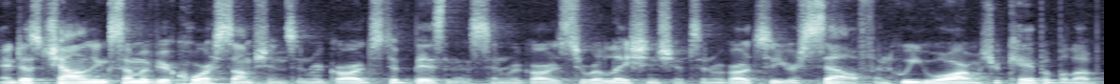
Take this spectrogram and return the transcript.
And just challenging some of your core assumptions in regards to business, in regards to relationships, in regards to yourself and who you are and what you're capable of.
